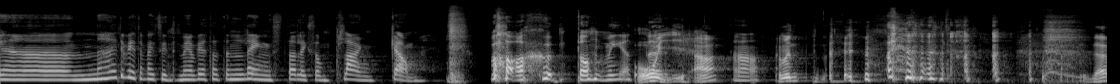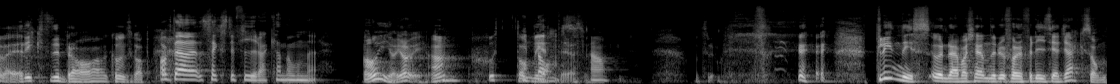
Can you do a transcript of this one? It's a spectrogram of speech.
Eh, nej, det vet jag faktiskt inte. Men jag vet att den längsta liksom, plankan var 17 meter. Oj! Ja. Ja. ja men... det var riktigt bra kunskap. Och det är 64 kanoner. Oj, oj, oj. Ja. 17 I meter. Alltså. Ja. Plynnis undrar, vad känner du för Felicia Jackson?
